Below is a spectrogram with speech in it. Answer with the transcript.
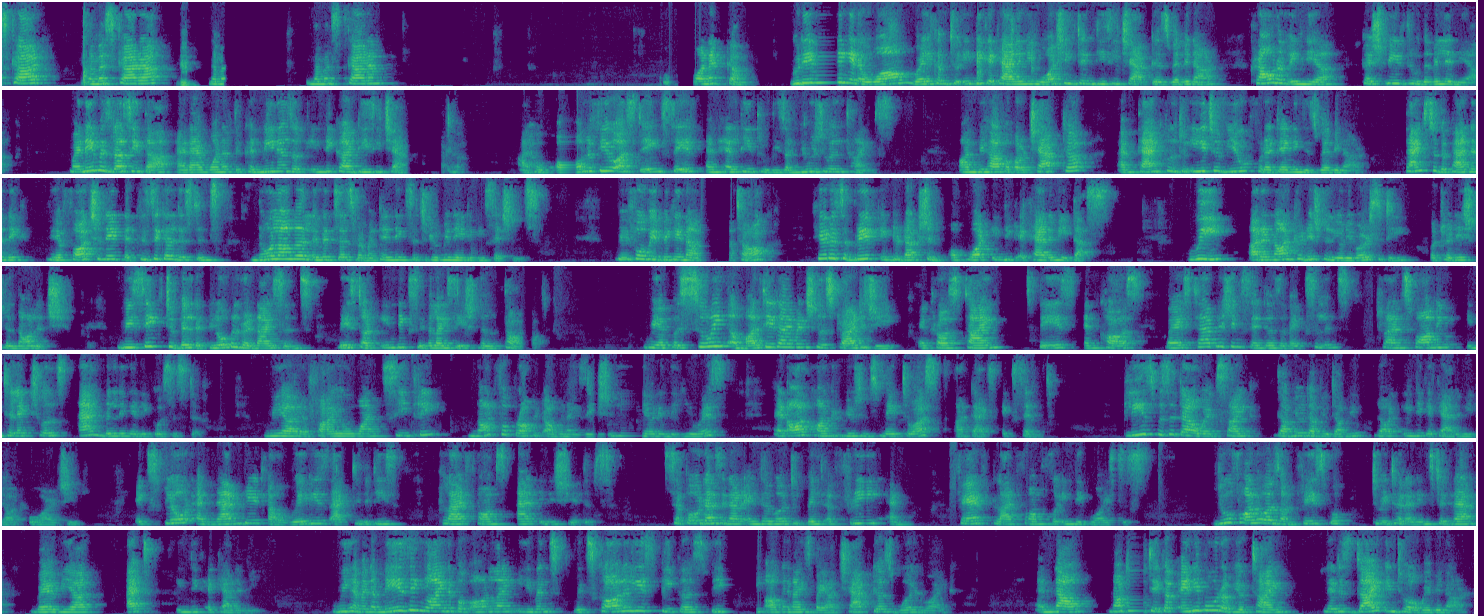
Namaskar, Namaskara, Nam- Namaskaram. Vanakkam. Good evening and a warm welcome to Indic Academy Washington DC chapter's webinar, Crown of India, Kashmir through the Millennia. My name is Rasita and I'm one of the conveners of Indica DC chapter. I hope all of you are staying safe and healthy through these unusual times. On behalf of our chapter, I'm thankful to each of you for attending this webinar. Thanks to the pandemic, we are fortunate that physical distance no longer limits us from attending such ruminating sessions. Before we begin our talk, here is a brief introduction of what Indic Academy does. We are a non-traditional university for traditional knowledge. We seek to build a global renaissance based on Indic civilizational thought. We are pursuing a multidimensional strategy across time, space, and cost by establishing centers of excellence, transforming intellectuals, and building an ecosystem. We are a 501c3 not for profit organization here in the US, and all contributions made to us are tax exempt. Please visit our website www.indicacademy.org. Explore and navigate our various activities, platforms, and initiatives. Support us in our endeavor to build a free and fair platform for Indic voices. Do follow us on Facebook, Twitter, and Instagram, where we are at Indic Academy. We have an amazing lineup of online events with scholarly speakers being organized by our chapters worldwide. And now, not to take up any more of your time, let us dive into our webinar.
